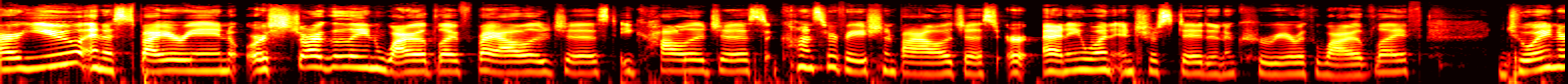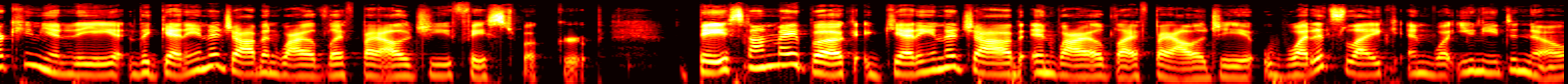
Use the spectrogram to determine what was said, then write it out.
Are you an aspiring or struggling wildlife biologist, ecologist, conservation biologist, or anyone interested in a career with wildlife? Join our community, the Getting a Job in Wildlife Biology Facebook group. Based on my book, Getting a Job in Wildlife Biology What It's Like and What You Need to Know,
